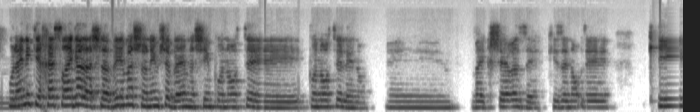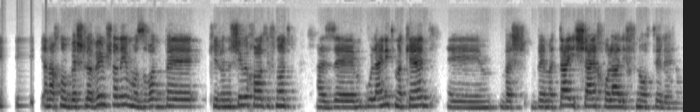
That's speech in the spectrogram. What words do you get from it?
אה, אולי נתייחס רגע לשלבים השונים שבהם נשים פונות, פונות אלינו. אה, בהקשר הזה, כי זה. כי אנחנו בשלבים שונים עוזרות ב... כאילו נשים יכולות לפנות, אז אה, אולי נתמקד אה, במתי אישה יכולה לפנות אלינו,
